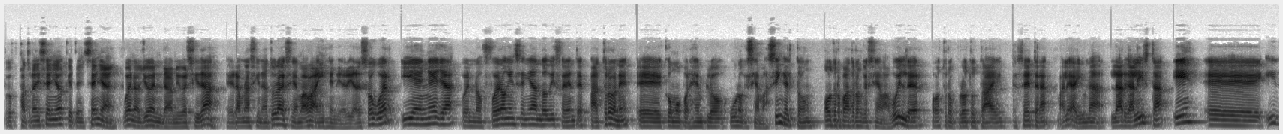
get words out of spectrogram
Los patrones de diseño que te enseñan. Bueno, yo en la universidad era una asignatura que se llamaba Ingeniería de Software y en ella, pues nos fueron enseñando diferentes patrones, eh, como por ejemplo uno que se llama Singleton, otro patrón que se llama Builder, otro Prototype, etcétera, ¿vale? Hay una larga lista y, eh,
